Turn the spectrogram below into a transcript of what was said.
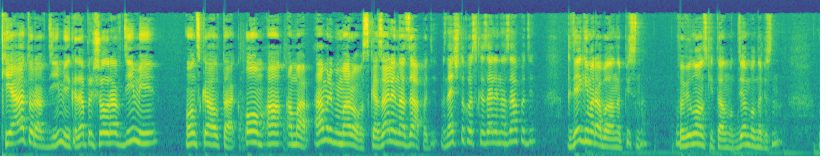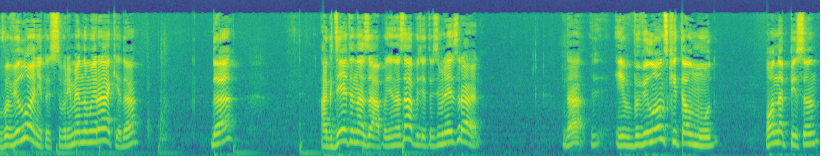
Киату Равдими, когда пришел Равдими, он сказал так. Ом а, Амар, Амри Бимарова, сказали на Западе. Знаете, что такое сказали на Западе? Где Гимара была написана? Вавилонский Талмуд. Где он был написан? В Вавилоне, то есть в современном Ираке, да? да? А где это на Западе? На Западе это в земле Израиля. Да? И Вавилонский Талмуд, он написан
